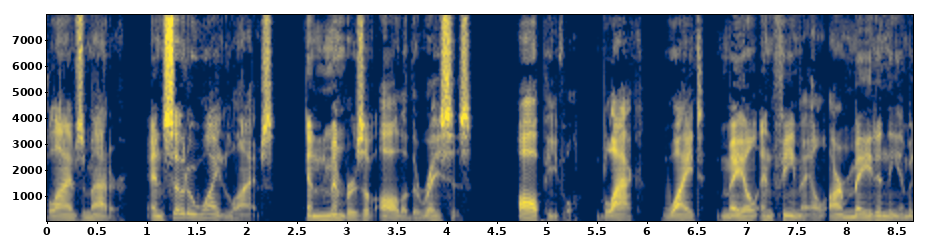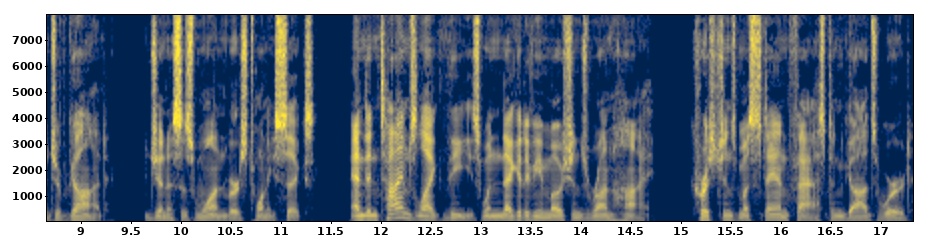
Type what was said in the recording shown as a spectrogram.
lives matter, and so do white lives, and members of all of the races. All people, black, white, male, and female, are made in the image of God. Genesis 1, verse 26. And in times like these, when negative emotions run high, Christians must stand fast in God's Word.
